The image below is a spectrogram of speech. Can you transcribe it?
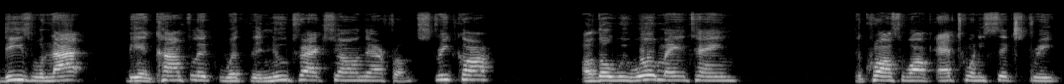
These will not be in conflict with the new track shown there from streetcar, although we will maintain the crosswalk at 26th Street,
